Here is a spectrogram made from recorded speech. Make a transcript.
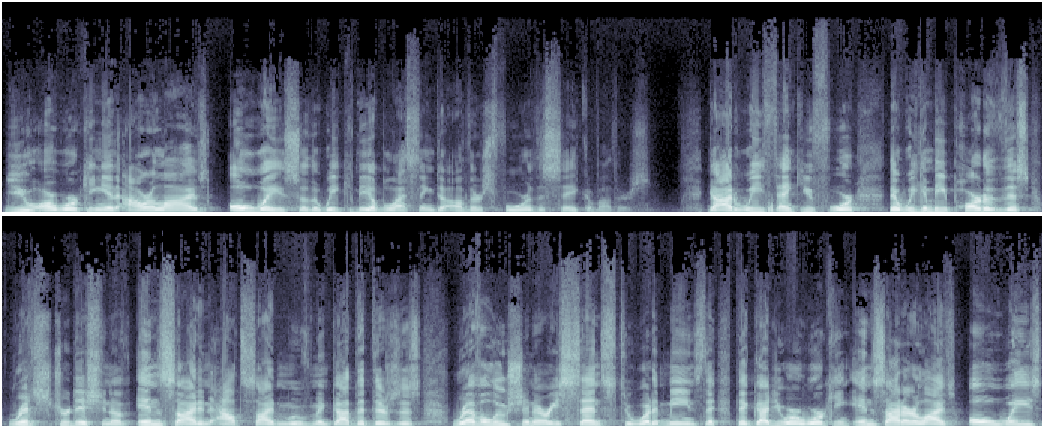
you are working in our lives always so that we can be a blessing to others for the sake of others. God, we thank you for that we can be part of this rich tradition of inside and outside movement. God, that there's this revolutionary sense to what it means that, that God, you are working inside our lives, always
